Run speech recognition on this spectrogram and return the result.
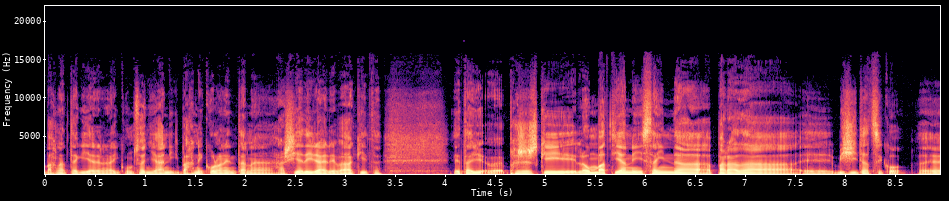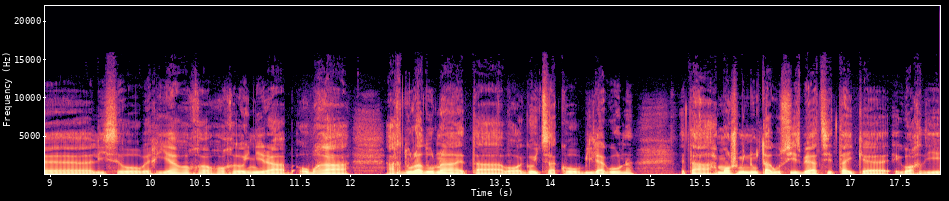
barnategiaren eraikuntzan, janik barneko lanetan hasia dira ere bakit, Eta eh, prezeski laun batian izain da parada e, bisitatzeko e, liceo berria, hor hor dira obra arduraduna eta bo, egoitzako bilagun, eta hamos minuta guziz behatzitaik e, egoardi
